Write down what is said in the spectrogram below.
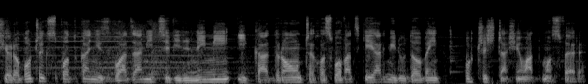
Czasie roboczych spotkań z władzami cywilnymi i kadrą Czechosłowackiej Armii Ludowej oczyszcza się atmosferę.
